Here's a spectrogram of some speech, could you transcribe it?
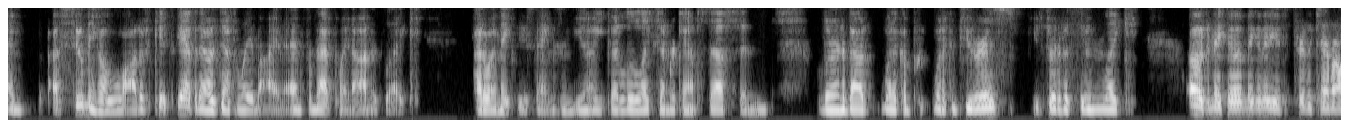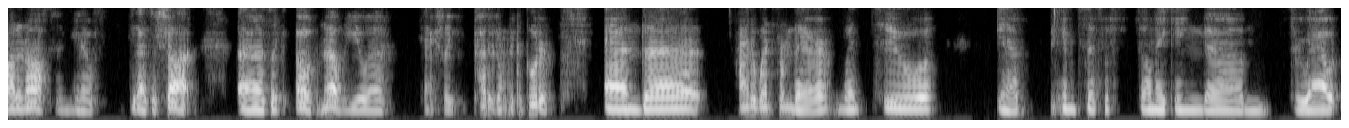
I'm assuming a lot of kids get, but that was definitely mine. And from that point on, it's like, how do I make these things? And you know, you got a little like summer camp stuff and learn about what a comp- what a computer is. You sort of assume like, oh, to make a make a video, just turn the camera on and off, and you know, that's a shot. Uh, it's like, oh no, you uh, actually cut it on a computer, and uh, kind of went from there. Went to, you know, became obsessed with filmmaking um, throughout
